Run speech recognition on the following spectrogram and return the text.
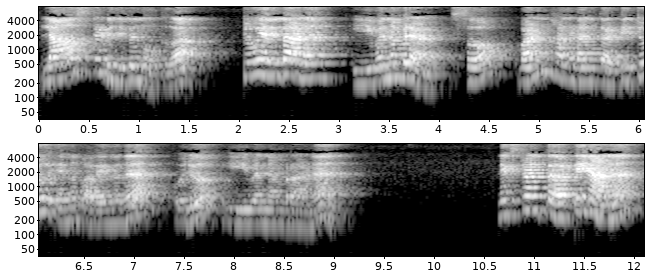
ലാസ്റ്റ് ഡിജിറ്റ് നോക്കുക. ടു എന്താണ്? ഈവൻ നമ്പർ ആണ്. So one hundred and thirty two എന്ന് പറയുന്നത് ഒരു ഈവൻ നമ്പർ ആണ്. നെക്സ്റ്റ് വൺ തേർട്ടീൻ ആണ്.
